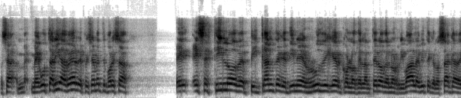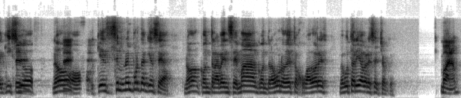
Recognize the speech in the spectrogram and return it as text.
O sea, me, gustaría ver, especialmente por esa, e- ese estilo de picante que tiene Rudiger con los delanteros de los rivales, viste, que lo saca de quicio. ¿No? Sí. O- quien, no importa quién sea, ¿no? Contra Benzema, contra uno de estos jugadores, me gustaría ver ese choque. Bueno,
